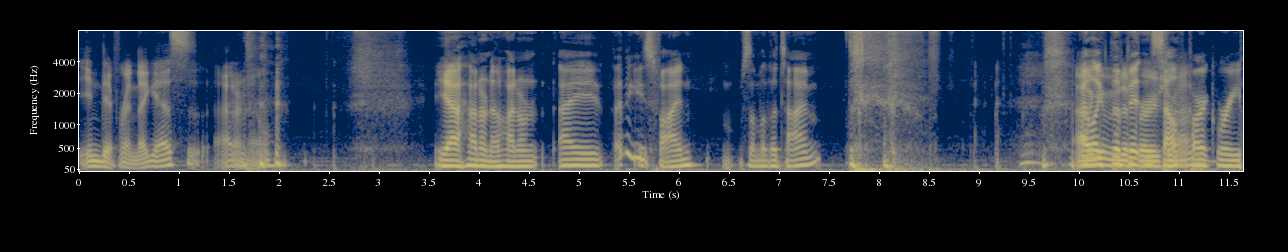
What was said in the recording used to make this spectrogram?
indifferent, I guess. I don't know. Yeah, I don't know. I don't I I think he's fine some of the time. I like the bit in South. Park where he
